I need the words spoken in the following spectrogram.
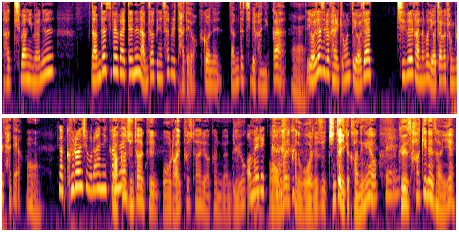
다 지방이면은 남자 집에 갈 때는 남자가 그냥 차비를 다 대요. 그거는 남자 집에 가니까. 어. 여자 집에 갈 경우는 또 여자 집에 가는 건 여자가 경비를 다 대요. 어. 그러니까 그런 식으로 하니까는 약간 진짜 그 오, lifestyle이 약간 그냥 뉴욕 아메리카. 어, American 우와 진짜 이게 가능해요? 네. 그 사귀는 사이에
